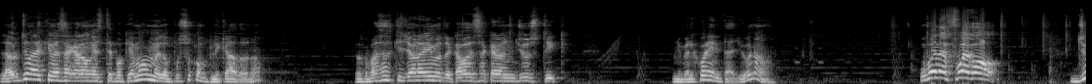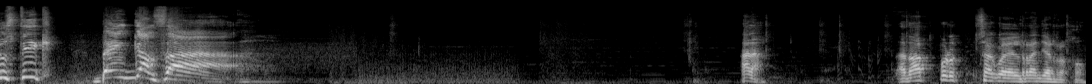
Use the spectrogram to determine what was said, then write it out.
La última vez que me sacaron este Pokémon me lo puso complicado, ¿no? Lo que pasa es que yo ahora mismo te acabo de sacar un Justic. Nivel 41. ¡V de fuego! ¡Justic! ¡Venganza! ¡Hala! A dar por saco el Ranger rojo.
